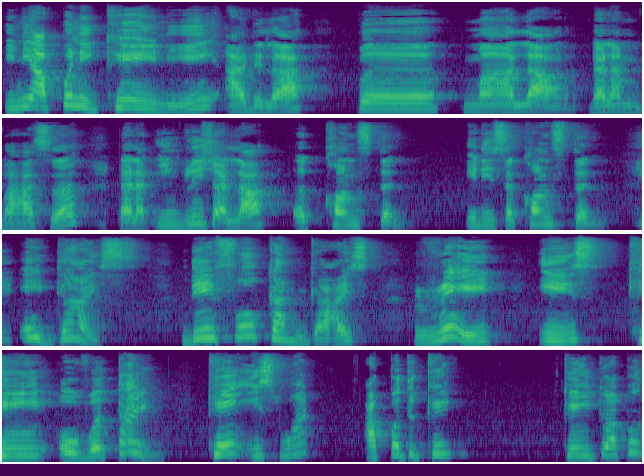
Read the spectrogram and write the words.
Ini apa ni? K ni adalah pemalar. Dalam bahasa, dalam English adalah a constant. It is a constant. Eh guys, therefore guys, rate is K over time. K is what? Apa tu K? K itu apa?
